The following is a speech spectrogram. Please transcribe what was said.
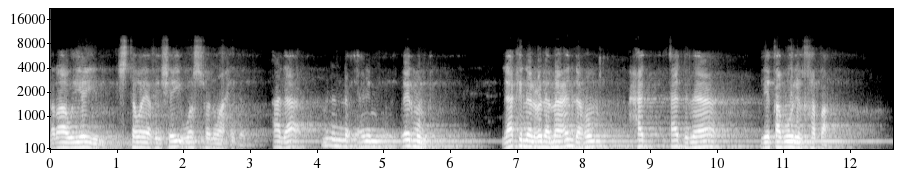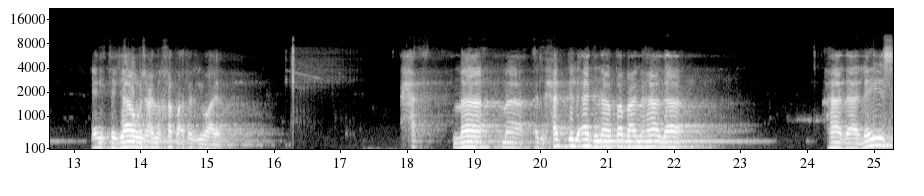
راويين استويا في شيء وصفا واحدا. هذا من يعني غير ممكن. لكن العلماء عندهم حد أدنى لقبول الخطأ. يعني التجاوز عن الخطأ في الرواية. ما ما الحد الأدنى طبعا هذا هذا ليس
